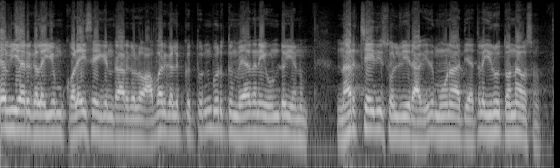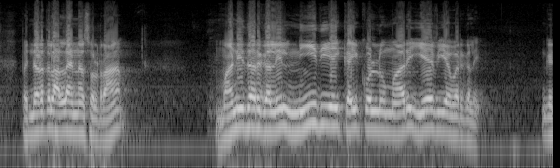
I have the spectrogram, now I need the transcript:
ஏவியர்களையும் கொலை செய்கின்றார்களோ அவர்களுக்கு துன்புறுத்தும் வேதனை உண்டு எனும் நற்செய்தி சொல்வீராக. இது மூணாவது அத்தியாயத்தில் இருபத்தொன்னா வசனம். இப்போ இந்த இடத்துல அல்ல என்ன சொல்கிறான் மனிதர்களில் நீதியை கை கொள்ளுமாறு ஏவியவர்களை. இங்கே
